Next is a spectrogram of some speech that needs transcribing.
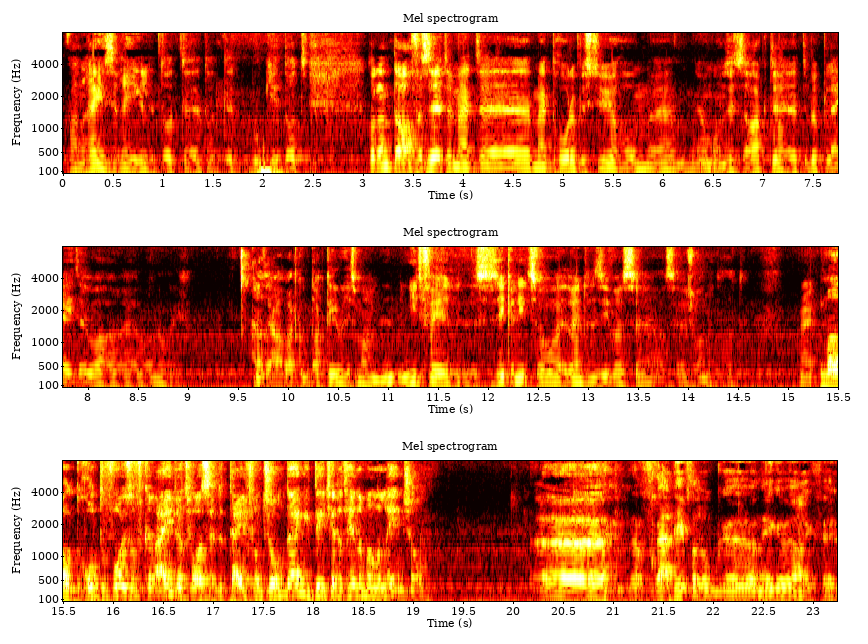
van reizen regelen tot, tot het boekje, tot tot aan tafel zitten met, uh, met het rode bestuur om, uh, om onze zaak te, te bepleiten waar, uh, waar nodig. Er zijn wat contacten geweest, maar niet veel. Dus zeker niet zo, zo intensief als, eh, als eh, John het had. Nee. Maar rond de Voice of Calais, dat was in de tijd van John, denk ik. Deed je dat helemaal alleen, John? Eh, Fred heeft er ook eh, mee gewerkt, veel.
